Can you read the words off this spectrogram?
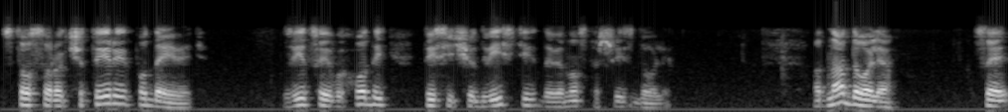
144 по 9. Звідси і виходить 1296 долі. Одна доля це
